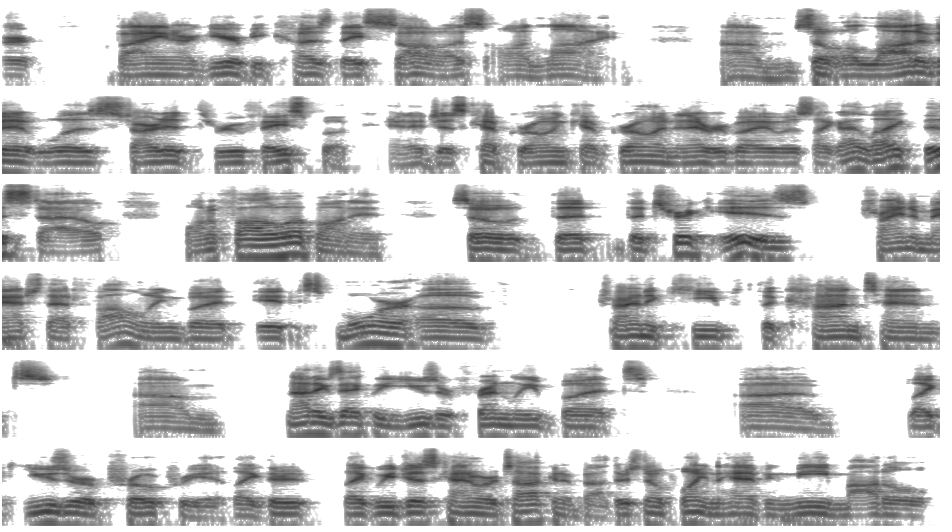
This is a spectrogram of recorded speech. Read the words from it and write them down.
or buying our gear because they saw us online. Um, so a lot of it was started through Facebook and it just kept growing, kept growing. And everybody was like, I like this style, want to follow up on it. So the, the trick is trying to match that following, but it's more of trying to keep the content um, not exactly user friendly, but uh, like user appropriate. Like they're like we just kind of were talking about. There's no point in having me model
